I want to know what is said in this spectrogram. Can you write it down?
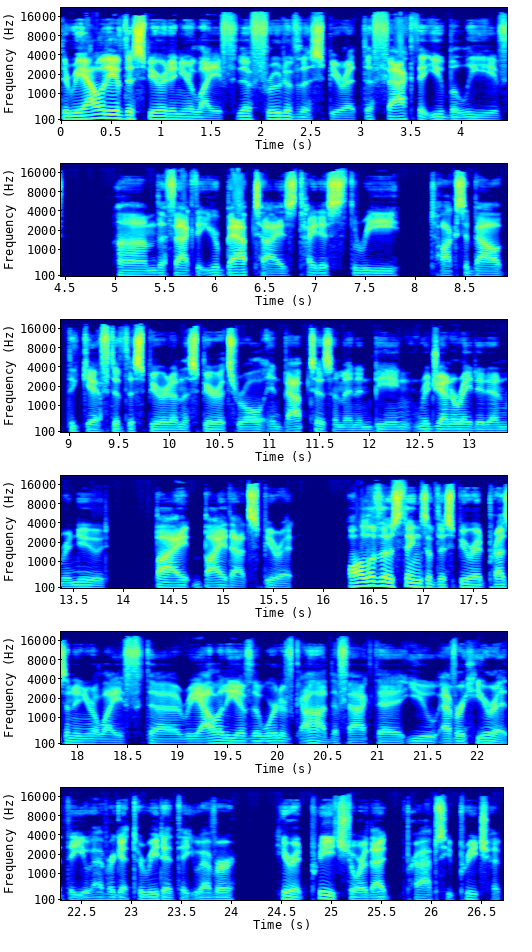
the reality of the spirit in your life, the fruit of the spirit, the fact that you believe, um, the fact that you're baptized, Titus 3 talks about the gift of the spirit and the spirit's role in baptism and in being regenerated and renewed by by that spirit all of those things of the spirit present in your life the reality of the word of god the fact that you ever hear it that you ever get to read it that you ever hear it preached or that perhaps you preach it.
